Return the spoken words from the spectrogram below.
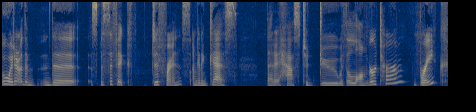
oh I don't know the the specific difference. I'm gonna guess that it has to do with a longer term break.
